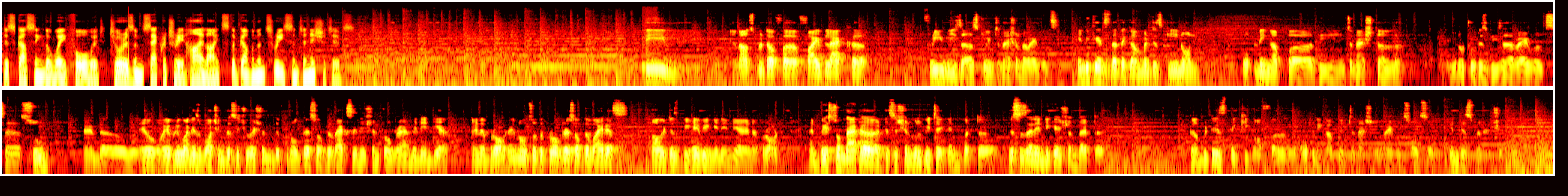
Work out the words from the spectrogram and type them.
Discussing the way forward, Tourism Secretary highlights the government's recent initiatives. The announcement of uh, 5 lakh uh, free visas to international arrivals indicates that the government is keen on opening up uh, the international you know tourist visa arrivals uh, soon and uh, everyone is watching the situation the progress of the vaccination program in india and abroad and also the progress of the virus how it is behaving in india and abroad. And based on that a decision will be taken but uh, this is an indication that uh, government is thinking of uh, opening up international arrivals also in this financial year.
